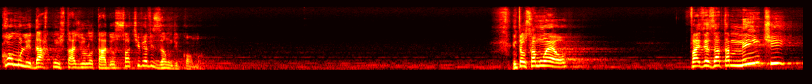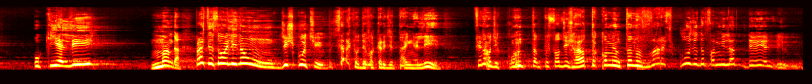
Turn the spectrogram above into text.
como lidar com um estádio lotado. Eu só tive a visão de como. Então Samuel faz exatamente o que Eli manda. Presta atenção, ele não discute. Será que eu devo acreditar em Eli? Afinal de contas, o pessoal de Israel está comentando várias coisas da família dele.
